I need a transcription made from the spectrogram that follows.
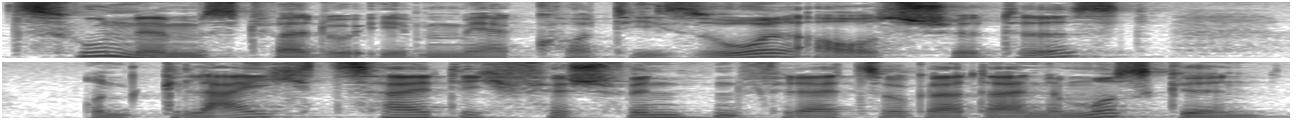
zunimmst, weil du eben mehr Cortisol ausschüttest und gleichzeitig verschwinden vielleicht sogar deine Muskeln.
